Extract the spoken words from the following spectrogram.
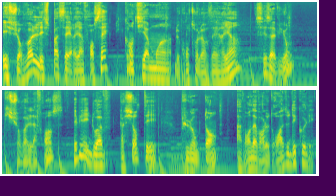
et survolent l'espace aérien français. Et quand il y a moins de contrôleurs aériens, ces avions qui survolent la France, eh bien ils doivent patienter plus longtemps avant d'avoir le droit de décoller.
